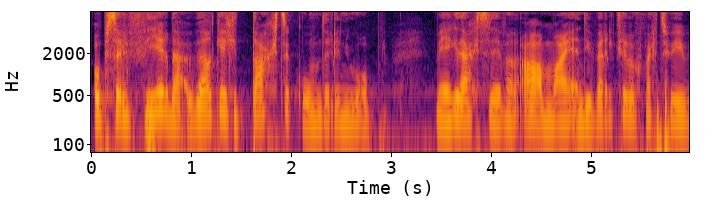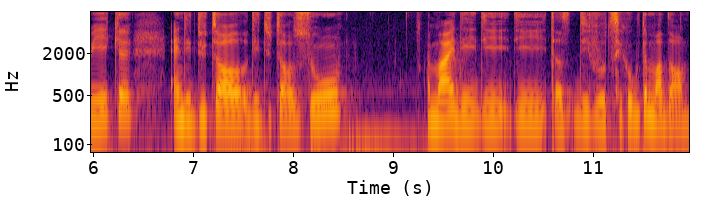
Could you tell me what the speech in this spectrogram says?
Observeer dat. Welke gedachten komen er in u op? Mijn gedachten zijn van, ah, Mai, en die werkt hier nog maar twee weken en die doet al, die doet al zo. Amai, die, die, die, die, die voelt zich ook de madame.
